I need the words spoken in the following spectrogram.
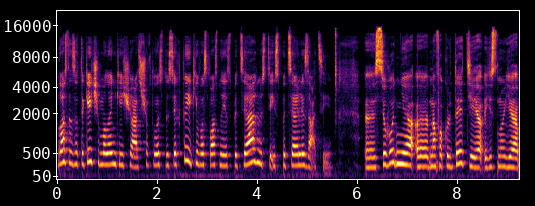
Власне, за такий чи маленький час, що вдалося досягти, які у вас власне є спеціальності і спеціалізації? Е, Сьогодні е, на факультеті існує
